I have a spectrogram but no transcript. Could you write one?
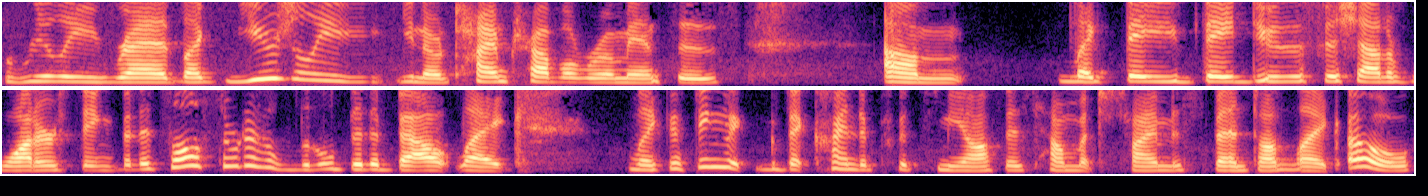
really read. Like usually, you know, time travel romances, um, like they they do the fish out of water thing, but it's all sort of a little bit about like like the thing that that kind of puts me off is how much time is spent on like oh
